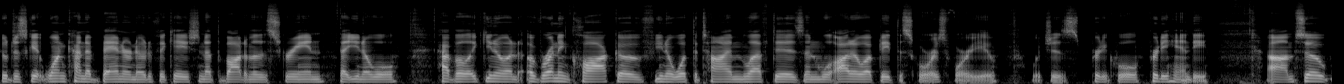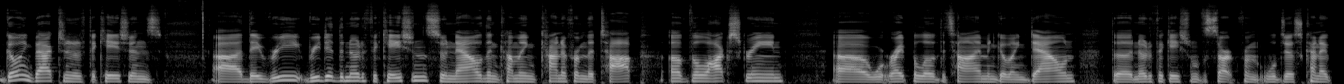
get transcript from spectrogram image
you'll just get one kind of banner notification at the bottom of the screen that you know will have a like you know an, a running clock of you know what the time left is and will auto update the scores for you which is pretty cool pretty handy. Um, so going back to notifications uh, they re- redid the notifications so now then coming kind of from the top of the lock screen uh, right below the time and going down the notification will start from will just kind of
